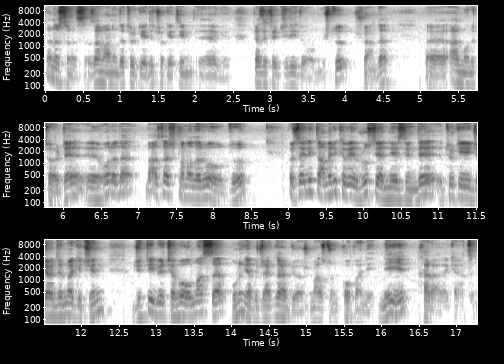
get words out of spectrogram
Tanırsınız. Zamanında Türkiye'de çok etin e, gazeteciliği de olmuştu. Şu anda e, Al Monitor'de. E, orada bazı açıklamaları oldu. Özellikle Amerika ve Rusya nezdinde Türkiye'yi caydırmak için ciddi bir çaba olmazsa bunu yapacaklar diyor Mazlum Kopani. Neyi? Kara harekatını.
